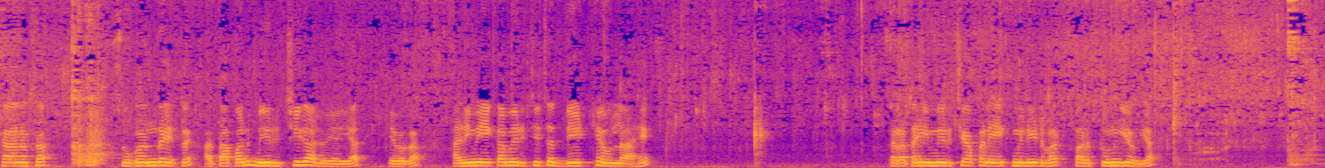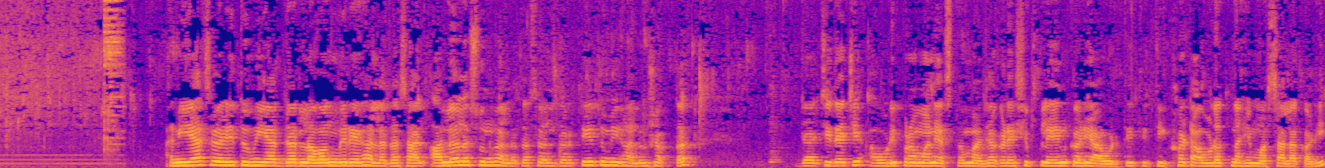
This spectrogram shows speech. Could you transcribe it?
छान असा सुगंध येतोय. आता आपण मिरची घालूया यात. हे बघा. आणि मी एका मिरचीचं देठ ठेवलं आहे. तर आता ही मिरची आपण एक मिनिटभर परतून घेऊया. आणि याच वेळी तुम्ही यात जर लवंग मिरे घालत असाल आलं लसूण घालत असाल तर ते तुम्ही घालू शकतात. ज्याची त्याची आवडीप्रमाणे असतं. माझ्याकडे अशी प्लेन कढी आवडते. ती तिखट आवडत नाही मसाला कढी.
